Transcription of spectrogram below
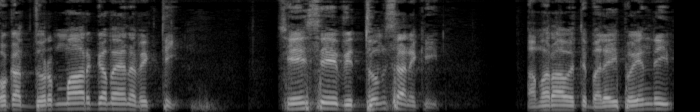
ఒక దుర్మార్గమైన వ్యక్తి చేసే విధ్వంసానికి అమరావతి బలైపోయింది.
